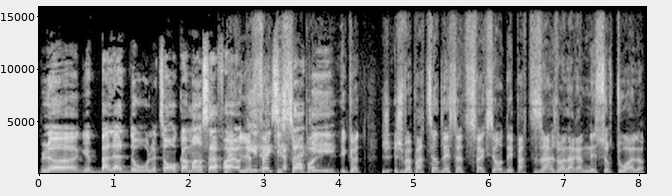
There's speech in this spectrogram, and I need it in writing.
blog, balado, là, on commence à faire... Ben, le OK, là, fait il qu'ils sont pas. Écoute, je vais partir de l'insatisfaction des partisans, je vais la ramener sur toi, là.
